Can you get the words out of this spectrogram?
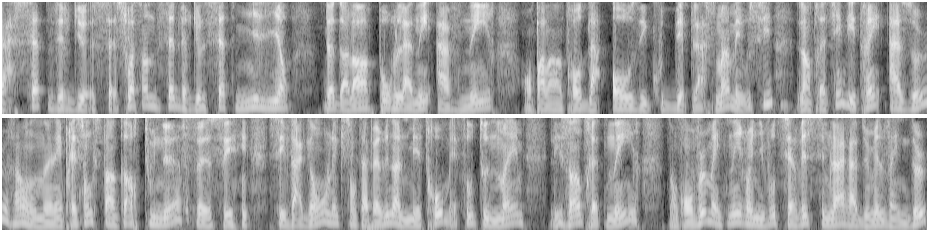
à 7, 77,7 millions de dollars pour l'année à venir. On parle entre autres de la hausse des coûts de déplacement, mais aussi l'entretien des trains Azur. hein. On a l'impression que c'est encore tout neuf, euh, ces, ces wagons là, qui sont apparus dans le métro, mais il faut tout de même les entretenir. Donc on veut maintenir un niveau de service similaire à 2022,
